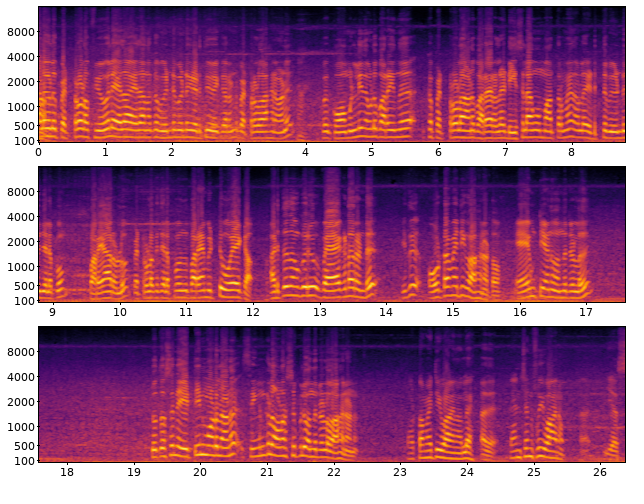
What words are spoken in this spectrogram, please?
ആളുകൾ പെട്രോൾ ഫ്യൂവൽ ഏതാ ഏതാന്നൊക്കെ വീണ്ടും വീണ്ടും എടുത്ത് ചോദിക്കാറുണ്ട്. പെട്രോൾ വാഹനമാണ്. ഇപ്പോൾ കോമൺലി നമ്മൾ പറയുന്നത് ഒക്കെ പെട്രോളാണ് പറയാറുള്ളത്. ഡീസലാകുമ്പോൾ മാത്രമേ നമ്മൾ എടുത്ത് വീണ്ടും ചിലപ്പം പറയാറുള്ളൂ. പെട്രോളൊക്കെ ചിലപ്പോൾ ഒന്ന് പറയാൻ വിട്ടു പോയേക്കാം. അടുത്തത് നമുക്കൊരു വാഗണർ ഉണ്ട്. ഇത് ഓട്ടോമാറ്റിക് വാഹനം കേട്ടോ. എ എം ടി ആണ് വന്നിട്ടുള്ളത്. ടൂ തൗസൻഡ് എയ്റ്റീൻ മോഡലാണ് സിംഗിൾ ഓണർഷിപ്പിൽ വന്നിട്ടുള്ള വാഹനമാണ്. ഓട്ടോമാറ്റിക് വാഹനം അല്ലേ? അതെ. ടെൻഷൻ ഫ്രീ വാഹനം യെസ്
